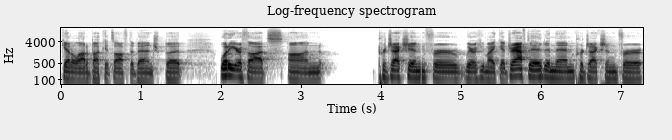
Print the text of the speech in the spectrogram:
get a lot of buckets off the bench. But what are your thoughts on projection for where he might get drafted and then projection for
